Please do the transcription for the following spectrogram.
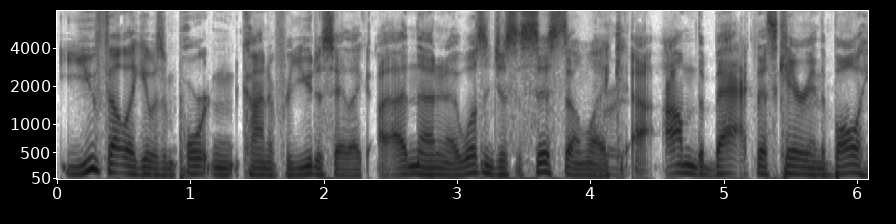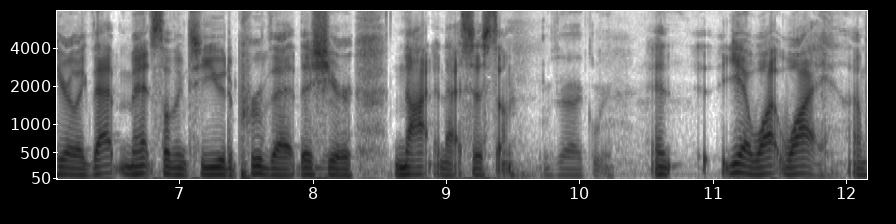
you felt like it was important, kind of, for you to say like, I, no, no, no, it wasn't just a system. Like I, I'm the back that's carrying the ball here. Like that meant something to you to prove that this year, not in that system. Exactly. And yeah, why? Why? I'm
